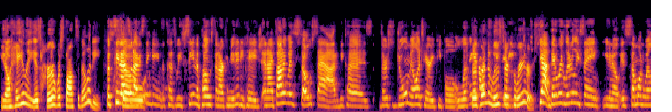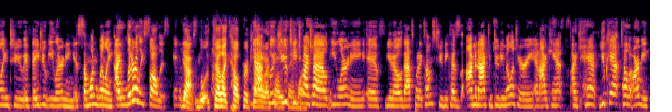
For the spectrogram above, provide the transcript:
you know haley is her responsibility. But see, that's what I was thinking because we've seen the post in our community page, and I thought it was so sad because there's dual military people living. they're going to lose their careers Yeah, they were literally saying, you know, is someone willing to, if they do e-learning, is someone willing? I literally saw this. In yeah well, to like help her child Yeah, I could saw you teach one. my child e-learning if you know that's what it comes to? Because I'm an active duty military, and I can't, I can't, you can't tell the army,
